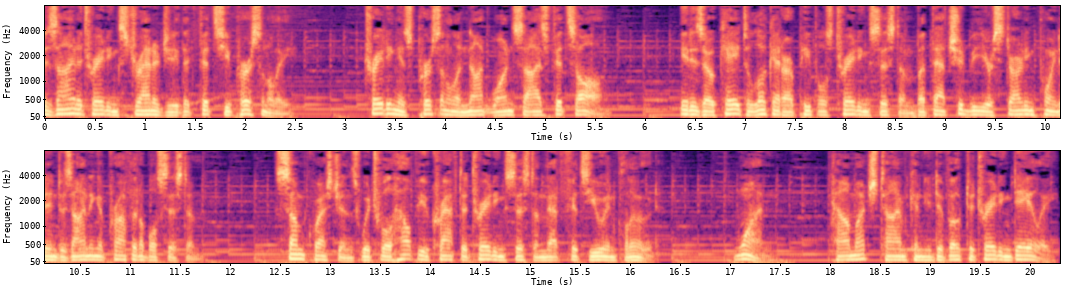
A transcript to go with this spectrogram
Design a trading strategy that fits you personally. Trading is personal and not one size fits all. It is okay to look at our people's trading system but that should be your starting point in designing a profitable system. Some questions which will help you craft a trading system that fits you include 1. How much time can you devote to trading daily?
